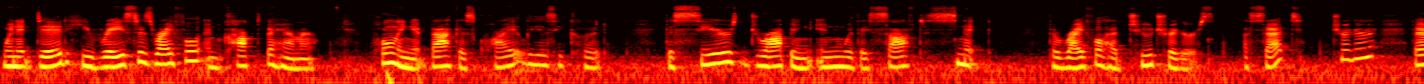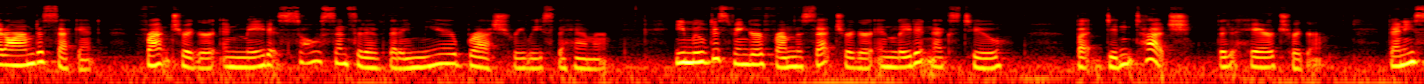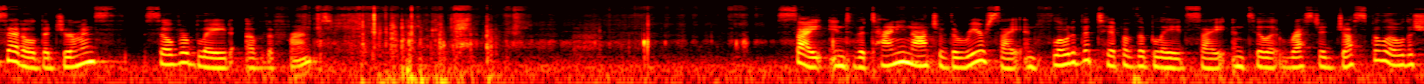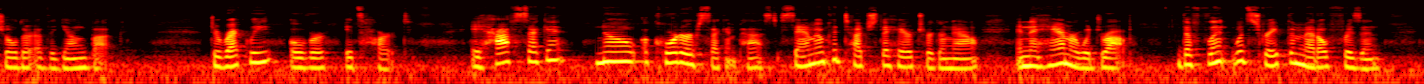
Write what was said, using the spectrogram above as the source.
When it did, he raised his rifle and cocked the hammer, pulling it back as quietly as he could the sears dropping in with a soft snick. The rifle had two triggers, a set trigger that armed a second front trigger and made it so sensitive that a mere brush released the hammer. He moved his finger from the set trigger and laid it next to, but didn't touch, the hair trigger. Then he settled the German silver blade of the front sight into the tiny notch of the rear sight and floated the tip of the blade sight until it rested just below the shoulder of the young buck, directly over its heart. A half second, no, a quarter second passed. Samuel could touch the hair trigger now, and the hammer would drop. The flint would scrape the metal frizzen,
